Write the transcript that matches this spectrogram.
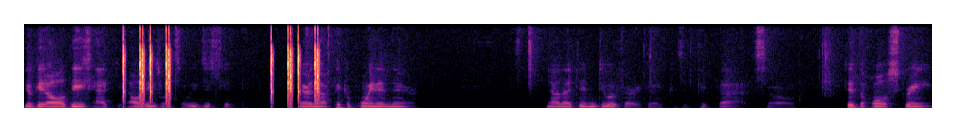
you'll get all these hatch, all these ones. So we just hit there and now. Pick a point in there. Now that didn't do it very good because it picked that. So did the whole screen.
